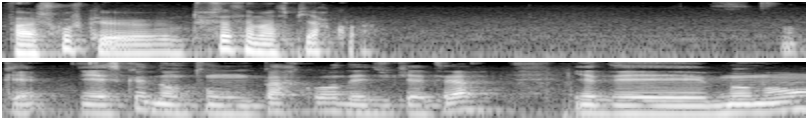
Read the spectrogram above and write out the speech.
Enfin, je trouve que tout ça, ça m'inspire quoi. Ok. Et est-ce que dans ton parcours d'éducateur, il y a des moments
